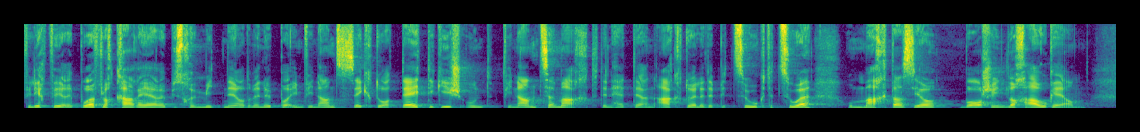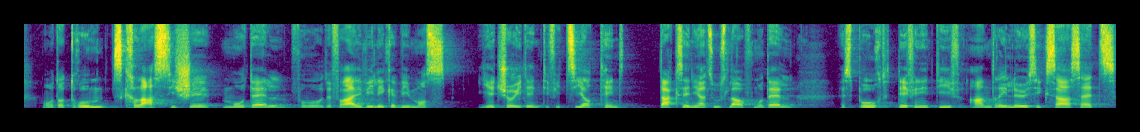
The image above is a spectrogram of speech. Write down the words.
vielleicht für ihre berufliche Karriere etwas mitnehmen können. Oder wenn jemand im Finanzsektor tätig ist und Finanzen macht, dann hat er einen aktuellen Bezug dazu und macht das ja wahrscheinlich auch gern. Oder darum das klassische Modell der Freiwilligen, wie wir es jetzt schon identifiziert haben, das sehe ich als Auslaufmodell. Es braucht definitiv andere Lösungsansätze,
